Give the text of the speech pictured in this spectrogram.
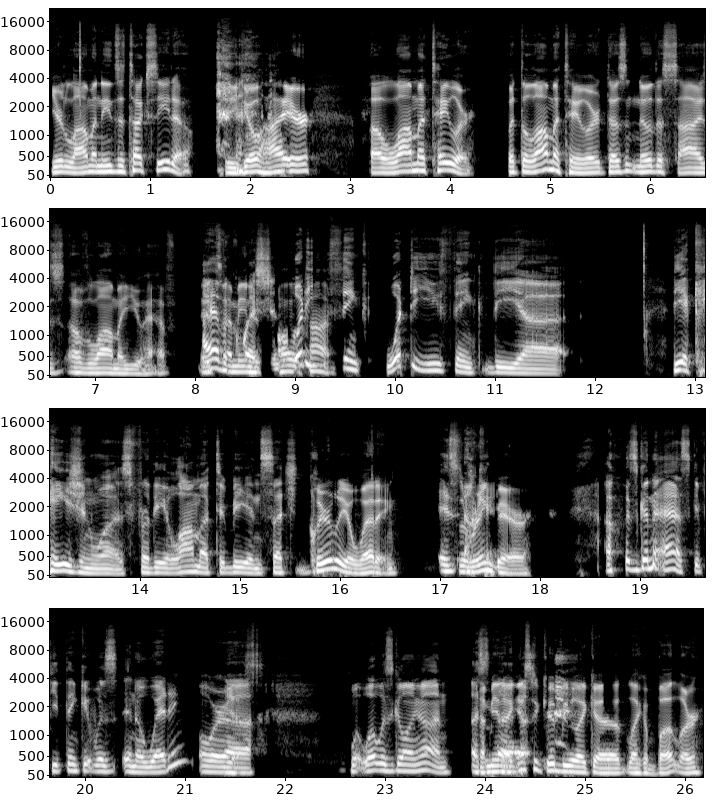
Your llama needs a tuxedo. So you go hire a llama tailor but the llama tailor doesn't know the size of llama you have. It's, I have a I mean, question. What do you think? What do you think the uh, the occasion was for the llama to be in such clearly a wedding? Is the okay. ring bearer? I was going to ask if you think it was in a wedding or uh, yes. uh, what what was going on. I mean, uh, I guess it could be like a like a butler,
